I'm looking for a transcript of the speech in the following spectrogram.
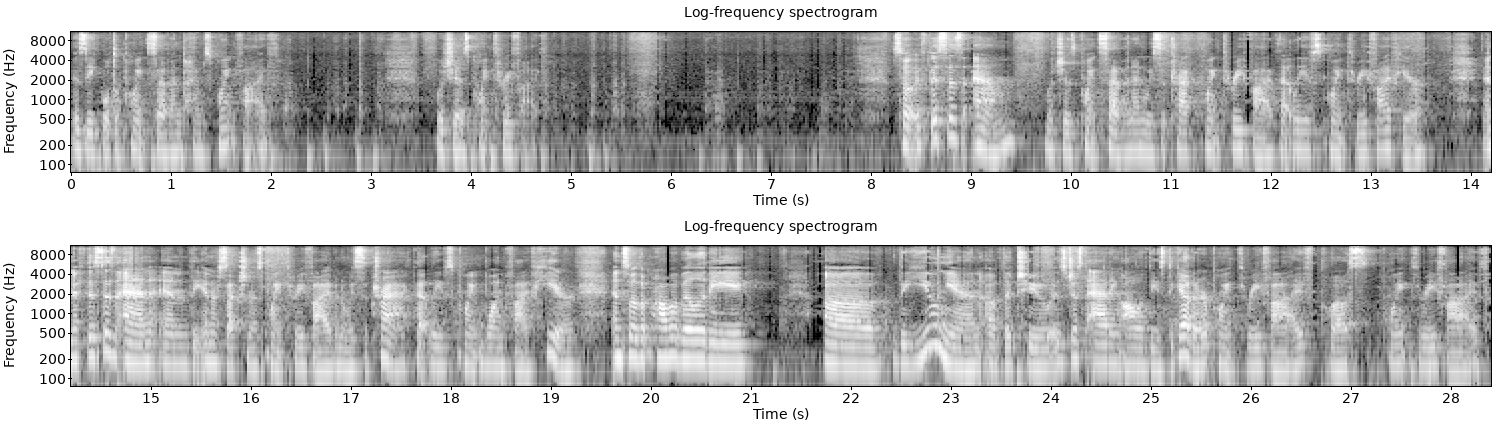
is equal to 0.7 times 0.5, which is 0.35. So if this is m, which is 0.7, and we subtract 0.35, that leaves 0.35 here. And if this is n and the intersection is 0.35 and we subtract, that leaves 0.15 here. And so the probability of the union of the two is just adding all of these together, 0.35 plus 0.35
